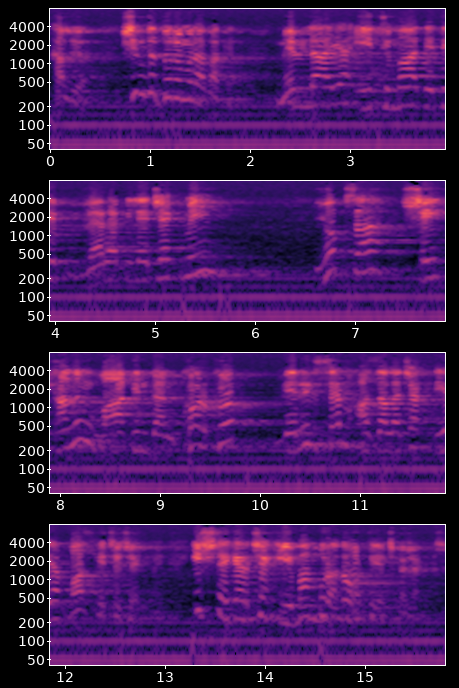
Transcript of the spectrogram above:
Kalıyor. Şimdi durumuna bakın. Mevla'ya itimat edip verebilecek mi? Yoksa şeytanın vaadinden korkup verirsem azalacak diye vazgeçecek mi? İşte gerçek iman burada ortaya çıkacaktır.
